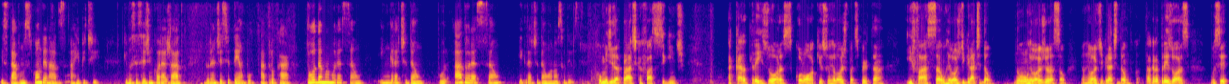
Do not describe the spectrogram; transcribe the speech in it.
estávamos condenados a repetir. Que você seja encorajado durante esse tempo a trocar toda murmuração e ingratidão por adoração e gratidão ao nosso Deus. Como medida prática, faça o seguinte: a cada três horas, coloque o seu relógio para despertar e faça um relógio de gratidão. Não um relógio de oração, é um relógio de gratidão. Então, a cada três horas, você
